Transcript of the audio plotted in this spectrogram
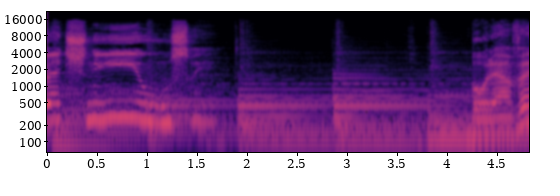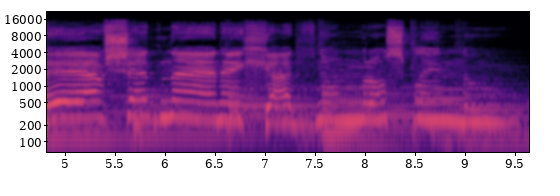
večný úsvit. Boľavé a všedné nechať v ňom rozplynúť.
